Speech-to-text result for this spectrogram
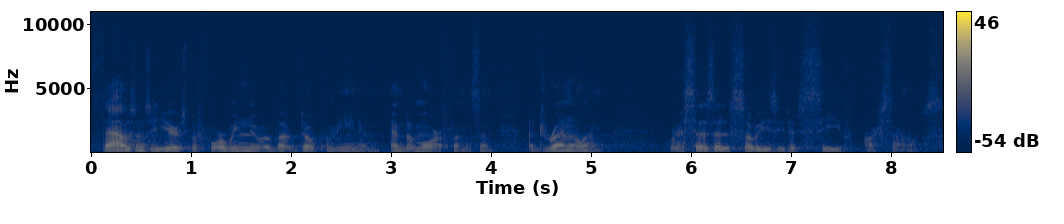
thousands of years before we knew about dopamine and endomorphins and adrenaline, where it says that it's so easy to deceive ourselves.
